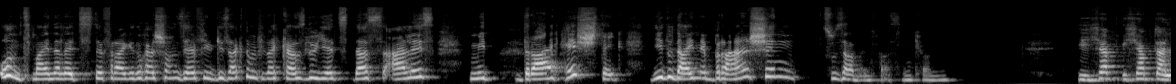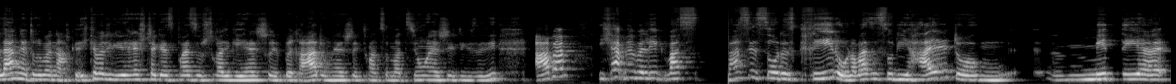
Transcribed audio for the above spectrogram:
Und meine letzte Frage, du hast schon sehr viel gesagt, aber vielleicht kannst du jetzt das alles mit drei Hashtags, die du deine Branchen zusammenfassen können. Ich habe ich hab da lange drüber nachgedacht. Ich kenne die Hashtag Espresso-Strategie, Hashtag Beratung, Hashtag Transformation, Hashtag diese, aber ich habe mir überlegt, was, was ist so das Credo oder was ist so die Haltung, äh, mit der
